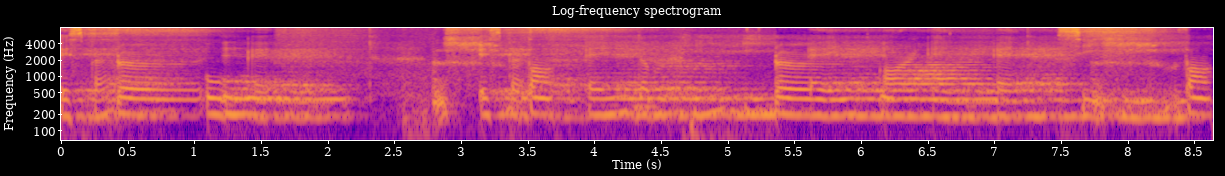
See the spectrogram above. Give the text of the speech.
Espace Euh, O-F. Espace A-W-E-A-R-A-N-C-E. enfin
